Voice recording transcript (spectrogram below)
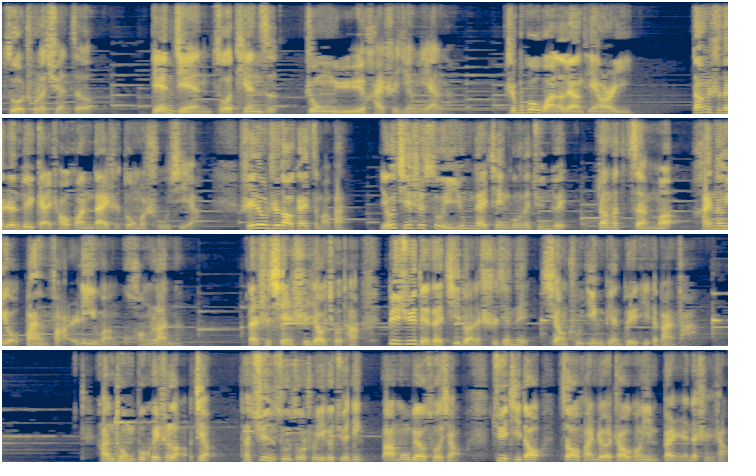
做出了选择，点检做天子，终于还是应验了，只不过晚了两天而已。当时的人对改朝换代是多么熟悉啊！谁都知道该怎么办，尤其是素以拥戴建功的军队，让他怎么还能有办法力挽狂澜呢？但是现实要求他必须得在极短的时间内想出应变对敌的办法。韩通不愧是老将，他迅速做出一个决定，把目标缩小，具体到造反者赵匡胤本人的身上。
